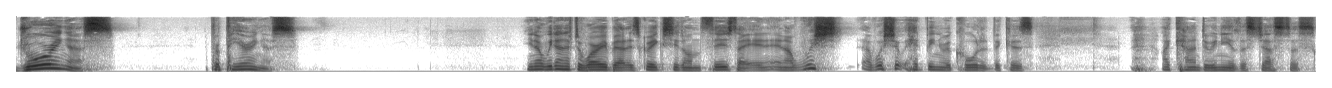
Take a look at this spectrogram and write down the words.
drawing us, preparing us. You know, we don't have to worry about, as Greg said on Thursday, and, and I wish I wish it had been recorded because I can't do any of this justice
